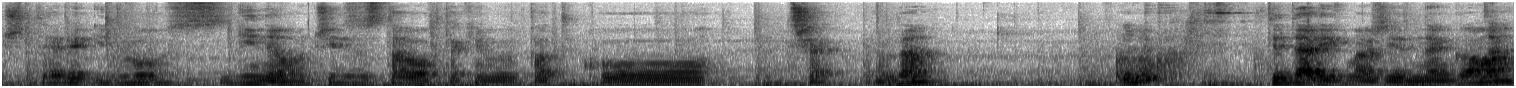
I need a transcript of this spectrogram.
Cztery i dwóch zginęło, czyli zostało w takim wypadku trzech, prawda? Mhm. Ty, Darik, masz jednego.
